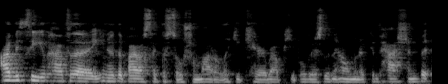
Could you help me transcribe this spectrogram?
obviously you have the, you know, the biopsychosocial model, like you care about people. There's an element of compassion, but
